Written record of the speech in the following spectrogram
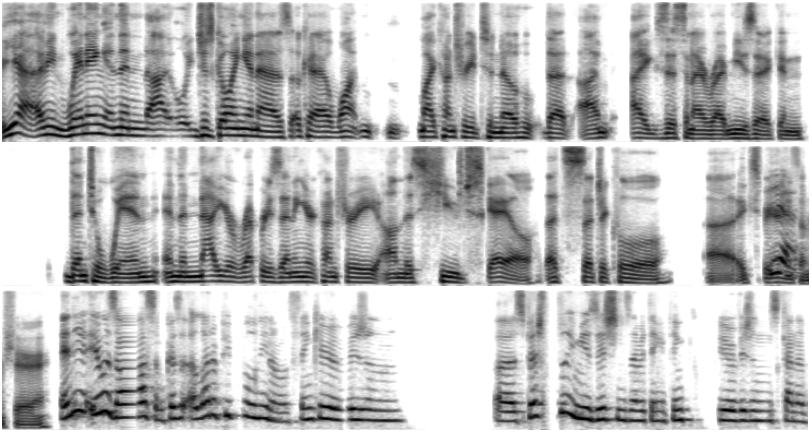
Yeah, I mean, winning and then uh, just going in as okay, I want my country to know who, that I'm I exist and I write music, and then to win, and then now you're representing your country on this huge scale. That's such a cool uh, experience, yeah. I'm sure. And it, it was awesome because a lot of people, you know, think Eurovision, uh, especially musicians and everything, think Eurovision is kind of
